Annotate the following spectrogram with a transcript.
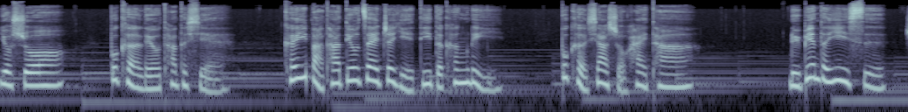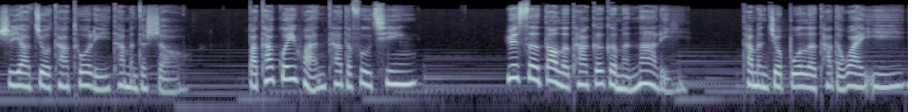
又说：“不可流他的血，可以把他丢在这野地的坑里，不可下手害他。”吕便的意思是要救他脱离他们的手，把他归还他的父亲。约瑟到了他哥哥们那里，他们就剥了他的外衣，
